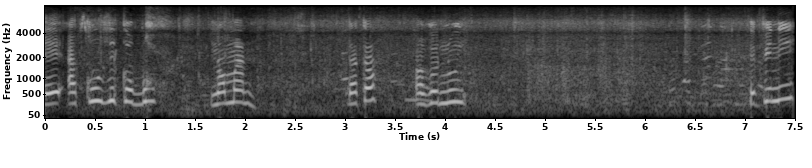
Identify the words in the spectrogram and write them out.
Et à bout. Normal. D'accord En grenouille. C'est fini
